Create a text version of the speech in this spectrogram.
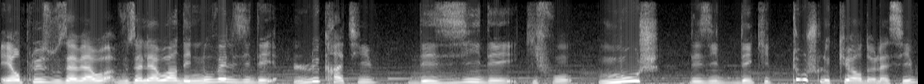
Et en plus, vous, allez avoir des nouvelles idées lucratives, des idées qui font mouche, des idées qui touchent le cœur de la cible,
